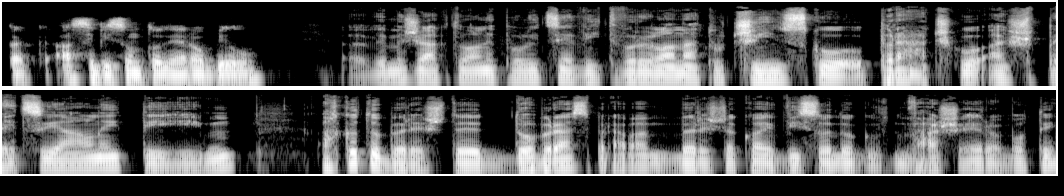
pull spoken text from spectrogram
tak asi by som to nerobil. Vieme, že aktuálne policia vytvorila na tú čínsku práčku aj špeciálny tím. Ako to bereš? To je dobrá správa? Bereš to ako aj výsledok vašej roboty?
